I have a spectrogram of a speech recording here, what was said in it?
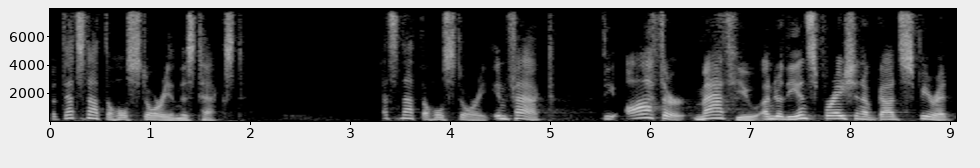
But that's not the whole story in this text. That's not the whole story. In fact, the author, Matthew, under the inspiration of God's Spirit,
